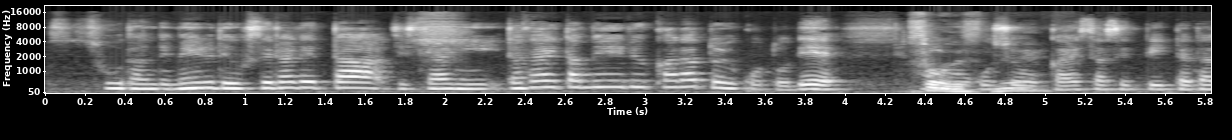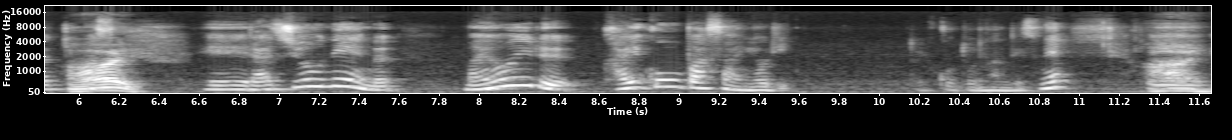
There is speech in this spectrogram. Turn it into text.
相談でメールで寄せられた、実際にいただいたメールからということで、そうですあのご紹ね。介させていただきます。はい。えーラジオネーム、迷える介護おばさんよりということなんですね。はいえー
